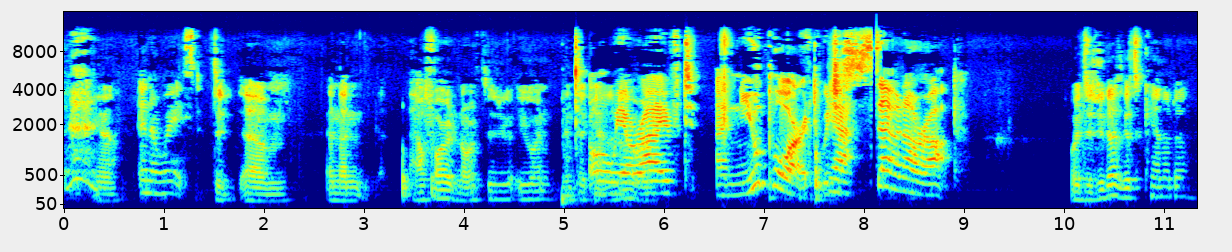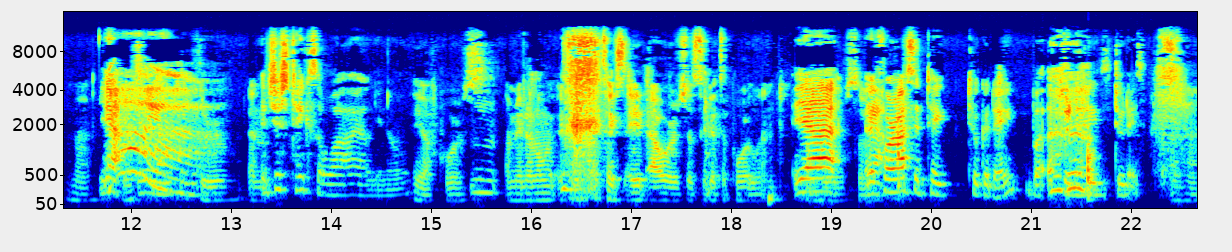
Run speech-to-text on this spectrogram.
Yeah. In a waste. Did um, and then how far north did you you went into Canada? Oh, we or- arrived at Newport, which Yeah. is seven hour up. Wait, did you guys get to Canada? No. Yeah. Yeah. Through and It just takes a while, you know. yeah, of course. Mm. I mean, it only it takes, it takes eight hours just to get to Portland. Yeah, here, so, Uh, For us, it take took a day, but Two days. two days. uh-huh.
